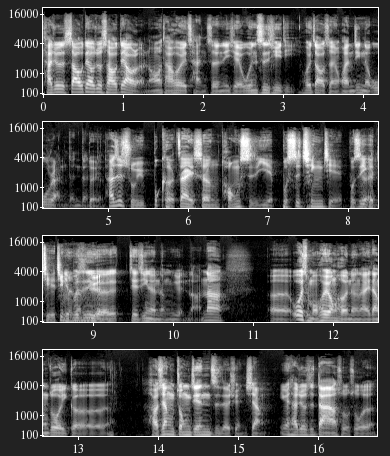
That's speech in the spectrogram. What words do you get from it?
它就是烧掉就烧掉了，然后它会产生一些温室气体，会造成环境的污染等等。对，它是属于不可再生，同时也不是清洁，不是一个洁净的，也不是一个洁净的能源啦。那呃，为什么会用核能来当做一个？好像中间值的选项，因为它就是大家所说的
